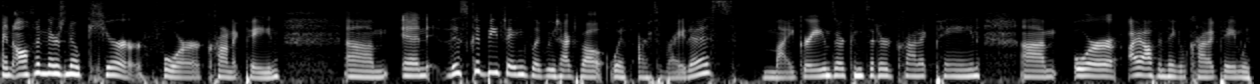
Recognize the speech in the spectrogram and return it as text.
And often there's no cure for chronic pain. Um, and this could be things like we talked about with arthritis. Migraines are considered chronic pain. Um, or I often think of chronic pain with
